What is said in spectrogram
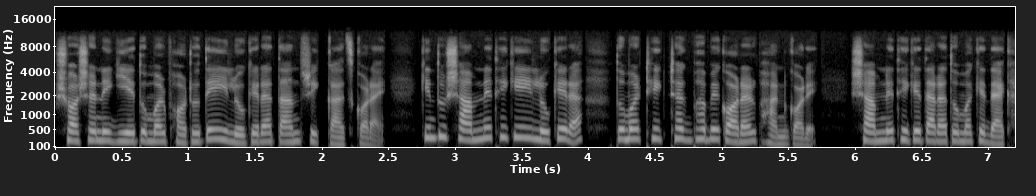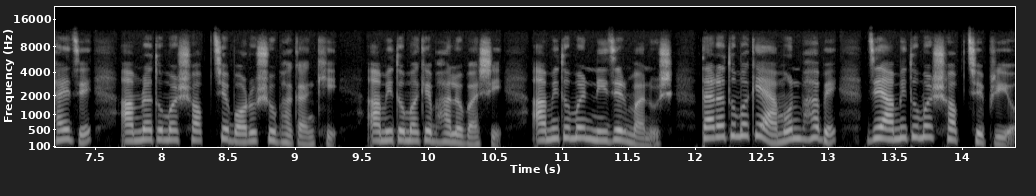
শ্মশানে গিয়ে তোমার ফটোতে এই লোকেরা তান্ত্রিক কাজ করায়। কিন্তু সামনে থেকে এই লোকেরা তোমার ঠিকঠাকভাবে করার ভান করে। সামনে থেকে তারা তোমাকে দেখায় যে আমরা তোমার সবচেয়ে বড় শুভাকাঙ্ক্ষী। আমি তোমাকে ভালোবাসি। আমি তোমার নিজের মানুষ। তারা তোমাকে এমন ভাবে যে আমি তোমার সবচেয়ে প্রিয়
